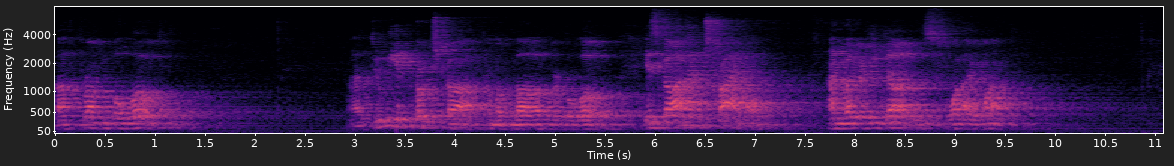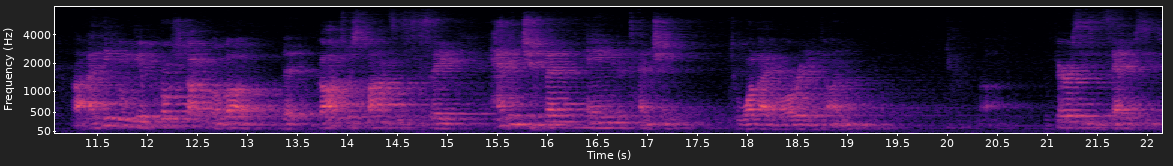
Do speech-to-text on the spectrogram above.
uh, from below. Uh, do we approach God from above or below? Is God on trial on whether he does what I want? Uh, I think when we approach God from above, that God's response is to say, haven't you been paying attention to what I've already done? Uh, the Pharisees and Sadducees.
